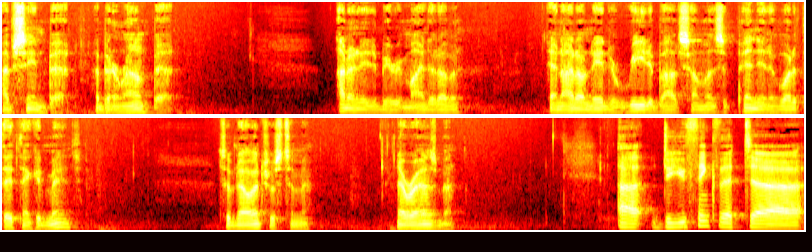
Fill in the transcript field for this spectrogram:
I've seen bad. I've been around bad. I don't need to be reminded of it. And I don't need to read about someone's opinion of what they think it means. It's of no interest to me. Never has been. Uh, do you think that uh,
